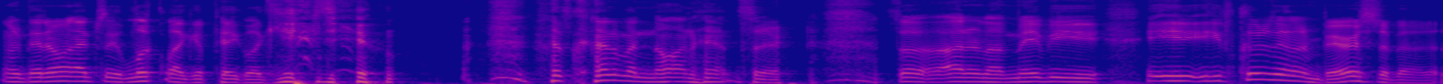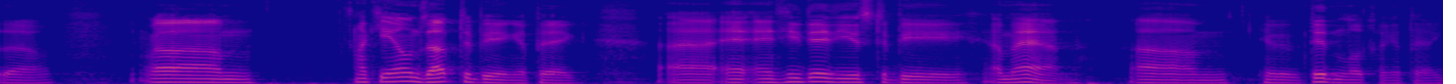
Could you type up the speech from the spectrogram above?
Like they don't actually look like a pig like you do. That's kind of a non-answer. So I don't know. Maybe he, he's clearly not embarrassed about it though. Um, like he owns up to being a pig, uh, and, and, he did used to be a man um, who didn't look like a pig.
